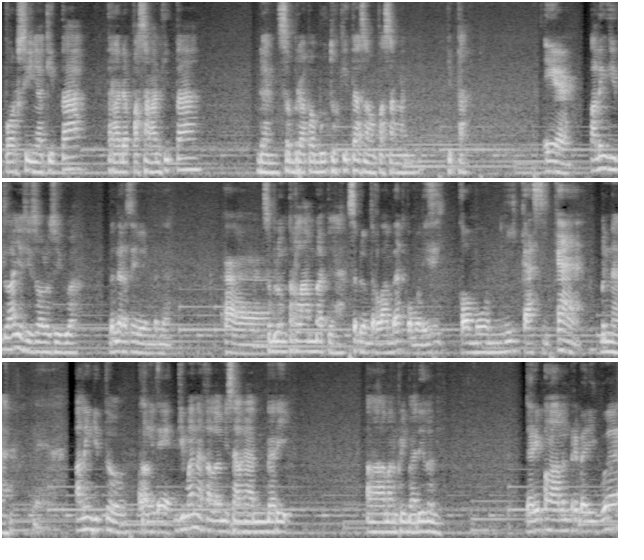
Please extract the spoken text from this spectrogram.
porsinya kita terhadap pasangan kita dan seberapa butuh kita sama pasangan kita. Iya, paling gitu aja sih solusi gua. Bener sih bener. Eh, sebelum terlambat ya. sebelum terlambat komunikasi komunikasikan. Benar. Nah. paling gitu. Paling gitu ya. gimana kalau misalkan dari pengalaman pribadi lo nih? Dari pengalaman pribadi gue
